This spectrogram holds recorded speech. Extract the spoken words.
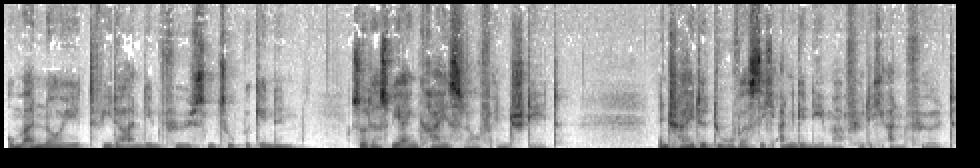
um erneut wieder an den Füßen zu beginnen, so dass wie ein Kreislauf entsteht. Entscheide du, was sich angenehmer für dich anfühlt.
